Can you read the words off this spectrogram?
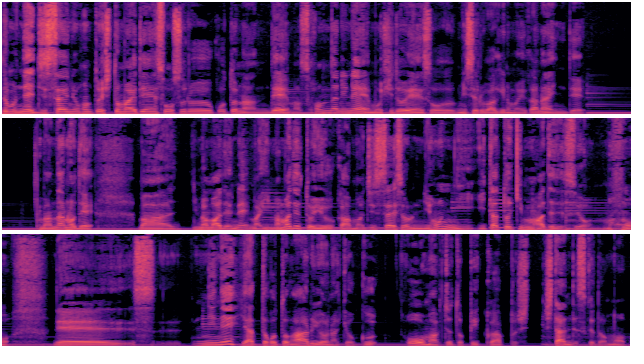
でもね実際に本当に人前で演奏することなんで、まあ、そんなにねもうひどい演奏を見せるわけにもいかないんで。まあ、なので、まあ、今までね、まあ、今までというか、まあ、実際その日本にいた時までですよ。もうでにねやったことがあるような曲を、まあ、ちょっとピックアップしたんですけども。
